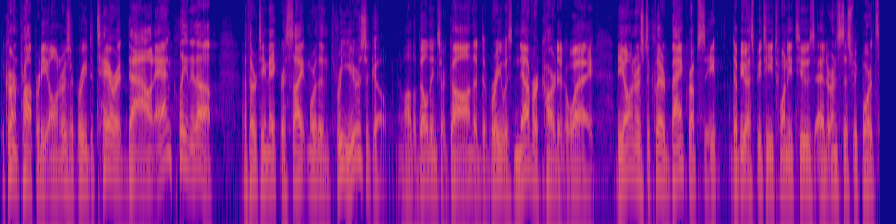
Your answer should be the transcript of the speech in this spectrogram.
The current property owners agreed to tear it down and clean it up. A 13-acre site more than three years ago. And while the buildings are gone, the debris was never carted away. The owners declared bankruptcy. WSBT 22's Ed Ernstis reports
